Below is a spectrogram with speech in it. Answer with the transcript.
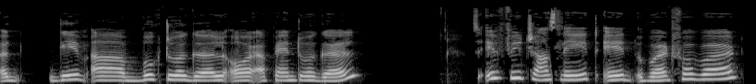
a gave a book to a girl or a pen to a girl. So if we translate it word for word,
